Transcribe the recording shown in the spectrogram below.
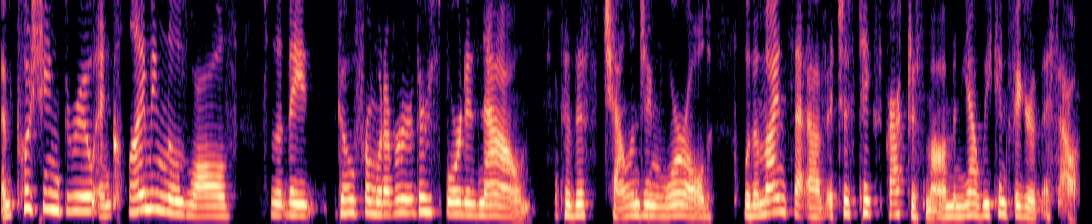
and pushing through and climbing those walls so that they go from whatever their sport is now to this challenging world with a mindset of it just takes practice, mom. And yeah, we can figure this out.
